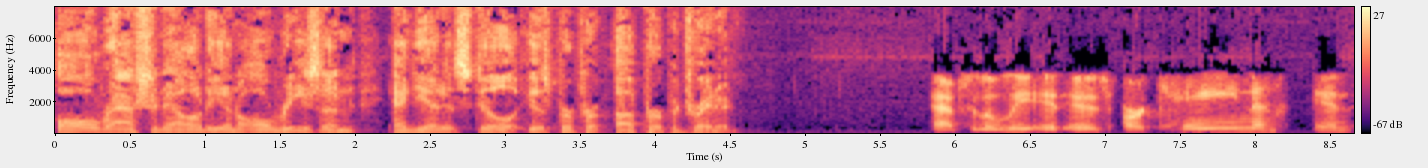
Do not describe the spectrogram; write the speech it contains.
all rationality and all reason, and yet it still is per- uh, perpetrated. Absolutely. It is arcane and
